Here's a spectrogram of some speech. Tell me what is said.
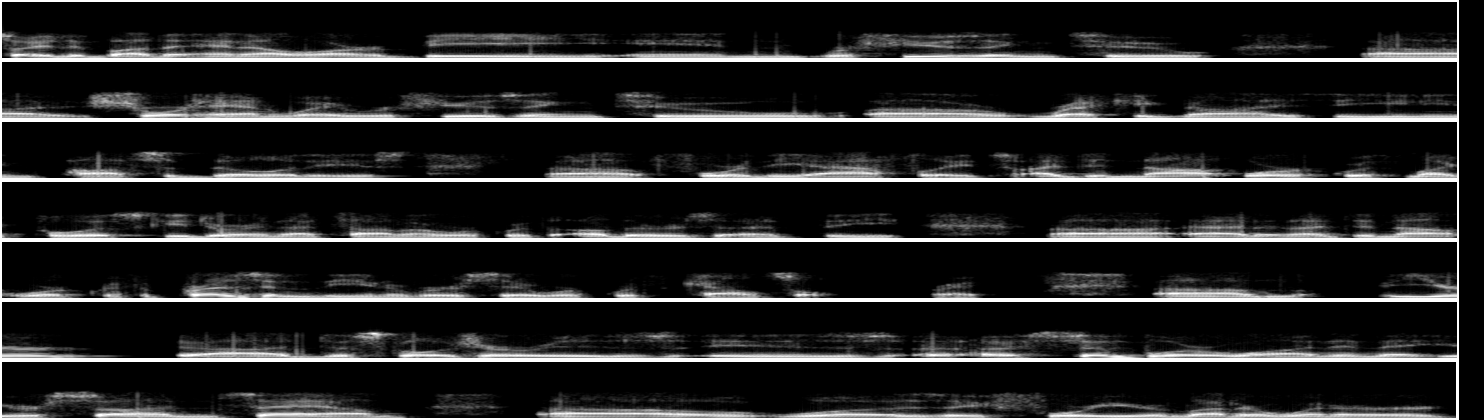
cited by the NLRB in refusing to uh, shorthand way, refusing to uh, recognize the union possibilities uh, for the athletes. I did not work with Mike Polisky during that time. I worked with others at the uh, at, and I did not work with the president of the university. I worked with counsel. Right. Um, your uh, disclosure is is a simpler one in that your son Sam uh, was a four year letter winner,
